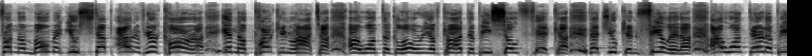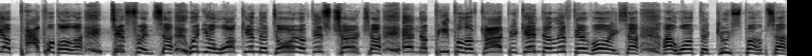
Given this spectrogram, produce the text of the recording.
from the moment you step out of your car in the parking lot. I want the glory of God to be so thick that you can feel it. I want there to be a palpable difference when you walk in the door of this church Uh, and the people of God begin to lift their voice. Uh, I want the goosebumps. Uh,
